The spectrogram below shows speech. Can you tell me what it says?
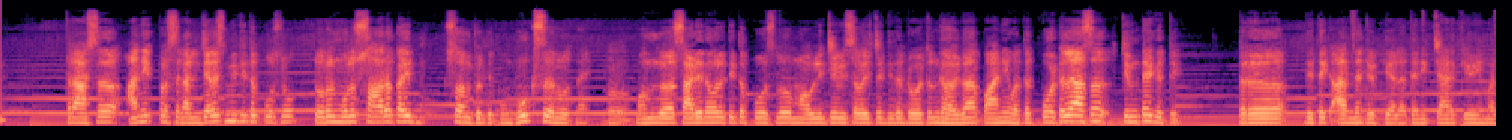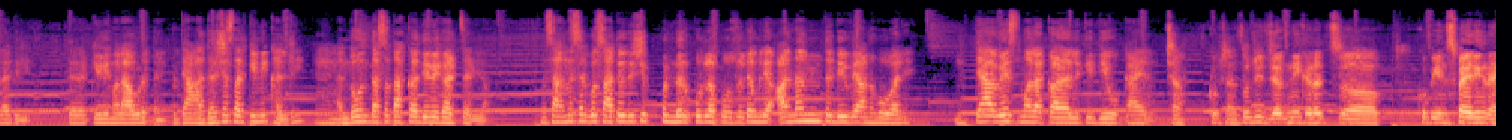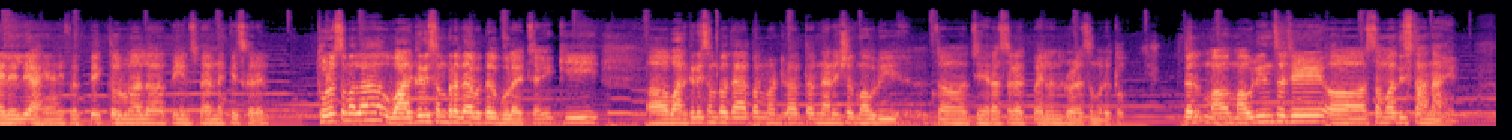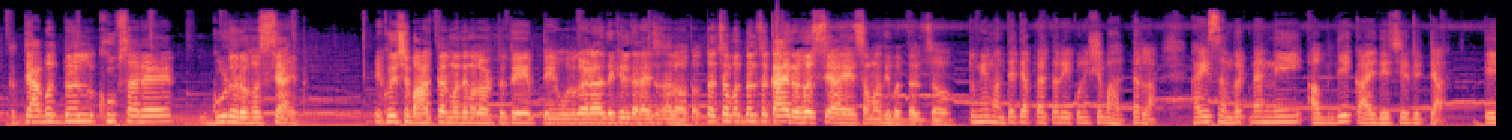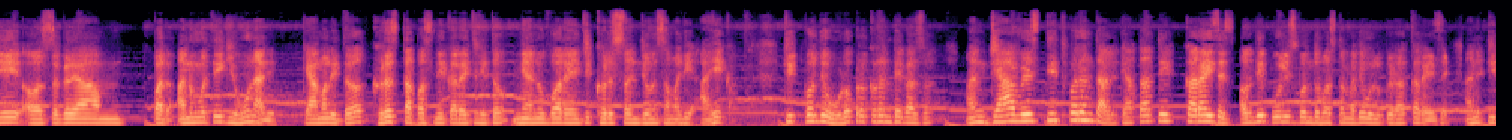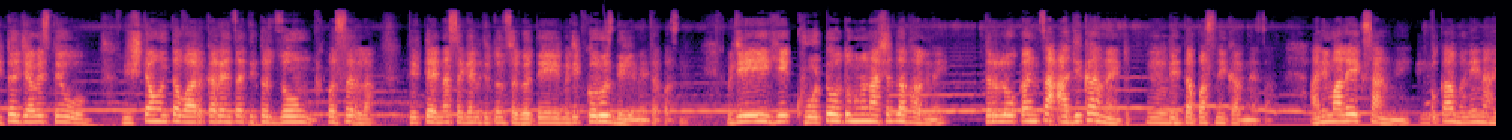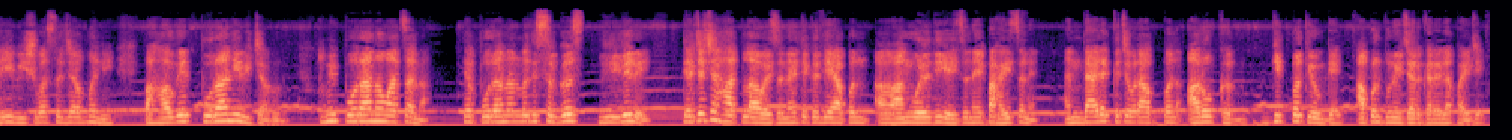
तर असं अनेक प्रसंग आणि ज्यावेळेस मी तिथं पोहोचलो तरुण मुलं सारं काही सहन करते पण भूक सहन होत नाही. मग साडे ला तिथं पोहोचलो माऊलीच्या विसवायच्या तिथं डोळ्यातून घळगा पाणी होतं पोटला असं चिमट्या घेते तर तिथे एक अज्ञात व्यक्ती आला त्यांनी चार केळी मला दिली तर केळी मला आवडत नाही पण त्या आदर्शासारखी मी खाल्ली आणि दोन तासात अख्खा दिवे घाट चढला सांगण्यासारखं सातव्या दिवशी पंढरपूरला पोहोचलो त्यामध्ये अनंत दिव्य अनुभव आले. त्यावेळेस मला कळालं की देव काय आहे. खूप छान. तुमची जर्नी खरंच खूप इन्स्पायरिंग राहिलेली आहे आणि प्रत्येक तरुणाला ते इन्स्पायर नक्कीच करेल. थोडस मला वारकरी संप्रदायाबद्दल बोलायचं आहे की वारकरी संप्रदाय आपण म्हटलं तर ज्ञानेश्वर माऊलीचा चेहरा सगळ्यात पहिल्यांदा डोळ्यासमोर येतो. तर मा- माऊलींचं जे समाधी स्थान आहे तर त्याबद्दल खूप सारे गूढ रहस्य आहेत. एकोणीसशे बहात्तरमध्ये मला वाटतं ते ते उलगडा देखील करायचं झालं होतं. त्याच्याबद्दलचं काय रहस्य आहे समाधीबद्दलचं? तुम्ही म्हणताय त्या प्रकारे एकोणीसशे बहात्तर ला काही संघटनांनी अगदी कायदेशीररित्या ते सगळ्या पर- अनुमती घेऊन आले. की आम्हाला इथं खरंच तपासणी करायची इथं ज्ञानोबा यांची खरंच संजीवन समाधी आहे का? तिथपर्यंत एवढं प्रकरण ते गाजलं आणि ज्या वेळेस तिथपर्यंत आलं की आता ते करायचंच. अगदी पोलीस बंदोबस्तामध्ये उलगडा करायचंय आणि तिथं ज्यावेळेस ते निष्ठावंत वारकऱ्यांचा तिथं जो पसरला ते त्यांना सगळ्यांना तिथून सगळं ते म्हणजे करूच दिले नाही तपासणी. म्हणजे हे खोटं होतं म्हणून अशातला भाग नाही तर लोकांचा अधिकार नाही तो ते तपासणी करण्याचा. आणि मला एक सांगणे लोका म्हणे नाही विश्वास ज्या म्हणे पहावे पुराणे विचारून. तुम्ही पुराण वाचा ना. त्या पुराणांमध्ये सगळं लिहिलेले त्याच्याचे हात लावायचं नाही ते कधी आपण अंगवळती घ्यायचं नाही पाहायचं नाही. आणि डायरेक्ट त्याच्यावर आपण आरोप करणं कितपत योग्य आहे आपण पण विचार करायला पाहिजे.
